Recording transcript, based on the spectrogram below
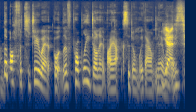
had them offer to do it, but they've probably done it by accident without knowing. yes.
